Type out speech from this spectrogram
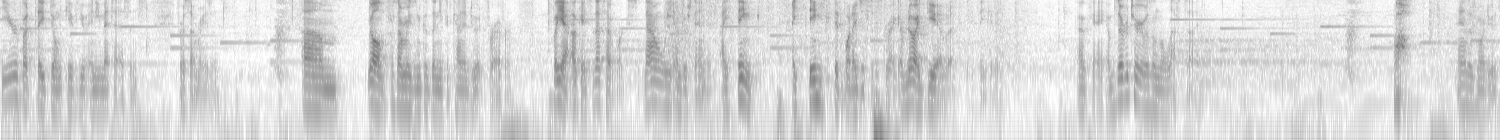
here, but they don't give you any meta essence for some reason. Um, well, for some reason, because then you could kind of do it forever. But yeah, okay, so that's how it works. Now we understand it. I think, I think that what I just did is correct. I have no idea, but I think it is. Okay, observatory was on the left side. Oh, and there's more dudes.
